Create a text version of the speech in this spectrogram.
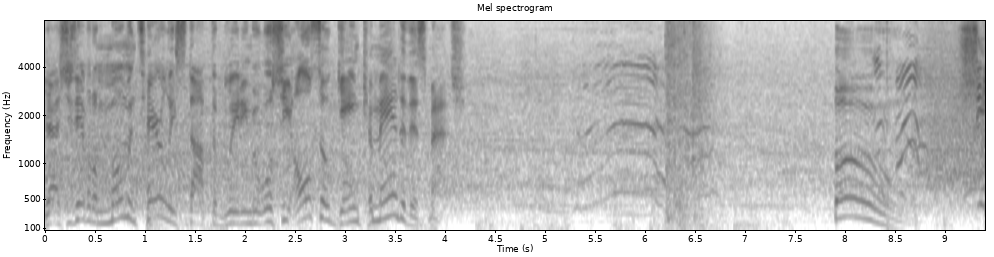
Yeah, she's able to momentarily stop the bleeding, but will she also gain command of this match? Boom! She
